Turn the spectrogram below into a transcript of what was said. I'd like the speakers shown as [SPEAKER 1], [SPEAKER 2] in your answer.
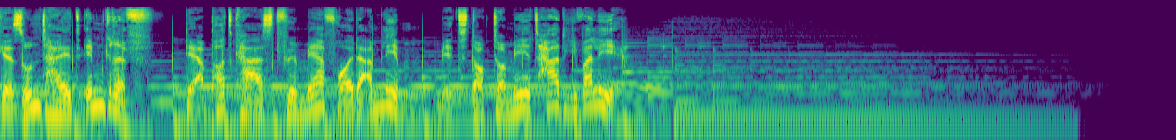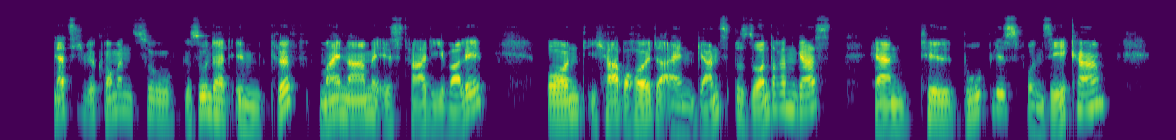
[SPEAKER 1] Gesundheit im Griff. Der Podcast für mehr Freude am Leben mit Dr. Med Hadi Valet.
[SPEAKER 2] Herzlich willkommen zu Gesundheit im Griff. Mein Name ist Hadi Valle und ich habe heute einen ganz besonderen Gast, Herrn Till Bublis von SECA.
